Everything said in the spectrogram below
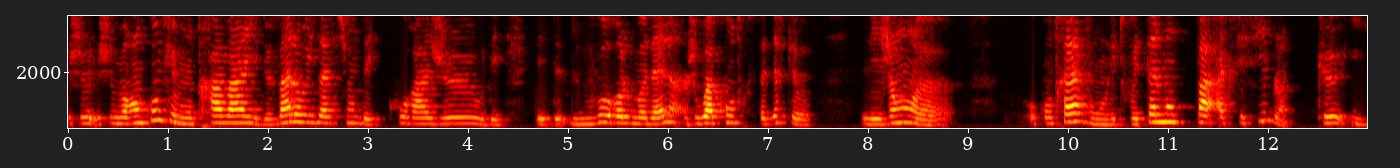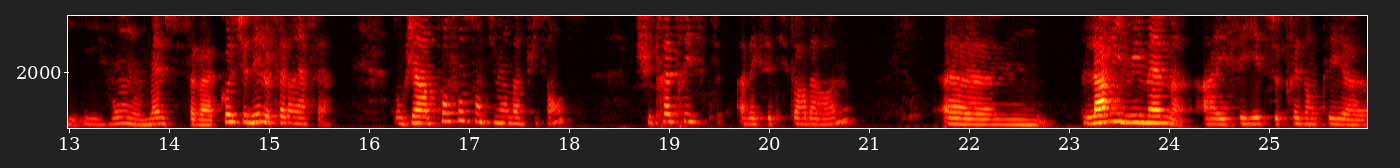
je, me rends compte que mon travail de valorisation des courageux ou des, de nouveaux rôles modèles joue à contre. C'est-à-dire que les gens, euh, au contraire, vont les trouver tellement pas accessibles qu'ils ils vont même, ça va cautionner le fait de rien faire. Donc, j'ai un profond sentiment d'impuissance. Je suis très triste avec cette histoire d'Aaron. Euh, Larry lui-même a essayé de se présenter euh,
